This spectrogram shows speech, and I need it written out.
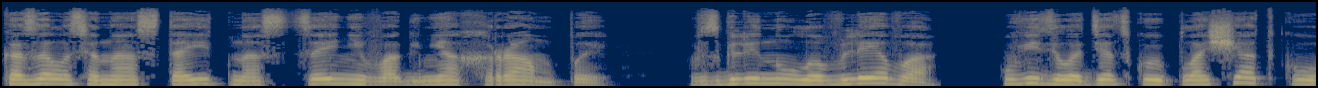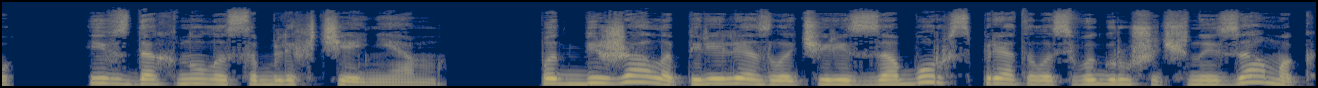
Казалось, она стоит на сцене в огнях рампы. Взглянула влево, увидела детскую площадку и вздохнула с облегчением. Подбежала, перелезла через забор, спряталась в игрушечный замок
